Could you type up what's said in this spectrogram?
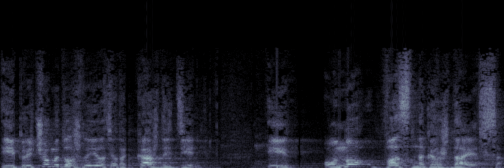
И причем мы должны делать это каждый день. И оно вознаграждается.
